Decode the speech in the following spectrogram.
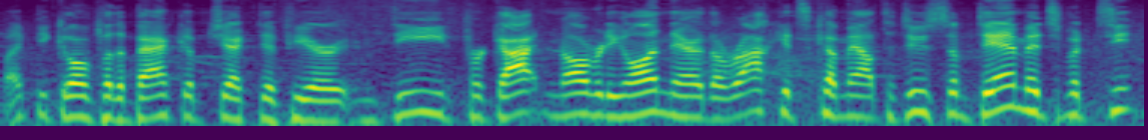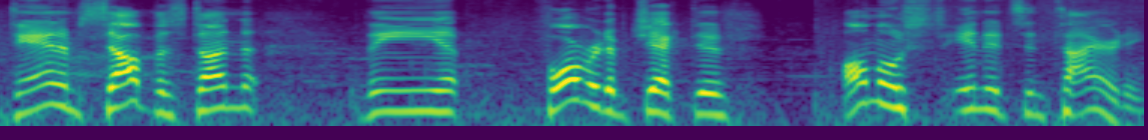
Might be going for the back objective here. Indeed, Forgotten already on there. The rockets come out to do some damage, but T- Dan himself has done the forward objective almost in its entirety.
